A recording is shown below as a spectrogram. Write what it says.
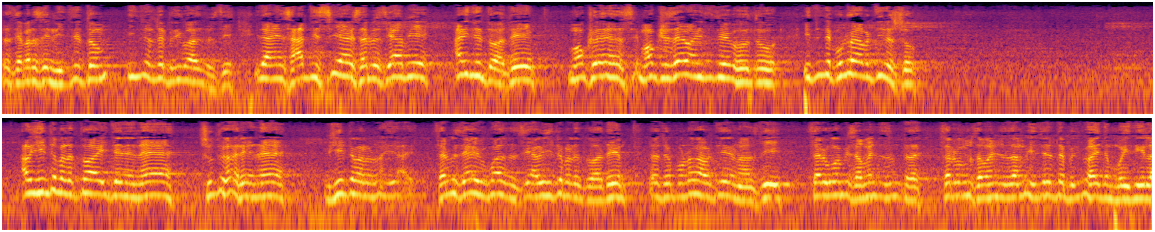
तस्य परस्य नित्यत्वम् इति तत्र प्रतिपादितमस्ति इदानीं साध्यस्य सर्वस्यापि अनित्यत्वात् मोक्षस्य मोक्षस्य अनित्यत्वे भवतु इत्युक्ते पुनरावृत्तिरस्तु अविशिष्टफलत्वा इत्यनेन सूत्रकारेण विशिष्टफलं सर्वस्यापि उपासनस्य अविशिष्टफलत्वात् तत्र पुनरावृत्तिः नास्ति सर्वमपि समञ्जसं सर्वं समञ्जसम् इत्यत्र प्रतिपादितं किल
